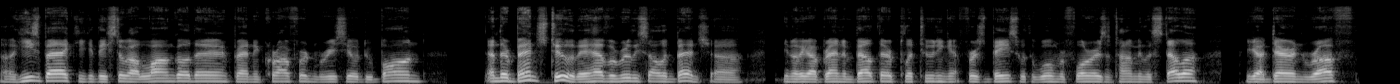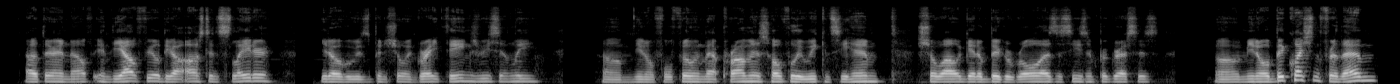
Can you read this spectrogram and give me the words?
Uh, he's back. They still got Longo there, Brandon Crawford, Mauricio Dubon, and their bench too. They have a really solid bench. Uh, you know, they got Brandon Belt there platooning at first base with Wilmer Flores and Tommy La Stella. You got Darin Ruf out there in the, in the outfield. You got Austin Slater, you know, who's been showing great things recently. Um, you know, fulfilling that promise. Hopefully, we can see him show out, get a bigger role as the season progresses. Um, you know, a big question for them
